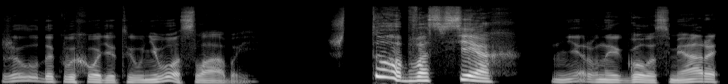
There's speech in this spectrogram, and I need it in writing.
Желудок, выходит, и у него слабый. «Чтоб вас всех!» Нервный голос Миары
